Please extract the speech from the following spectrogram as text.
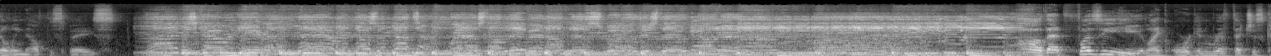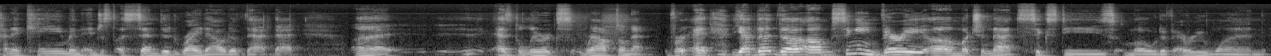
filling out the space. Life is going here and there, it doesn't matter. We're still living on this world, still got it. Oh, that fuzzy like organ riff that just kind of came and, and just ascended right out of that that uh, as the lyrics wrapped on that. For, and yeah, the the um, singing very uh, much in that '60s mode of everyone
